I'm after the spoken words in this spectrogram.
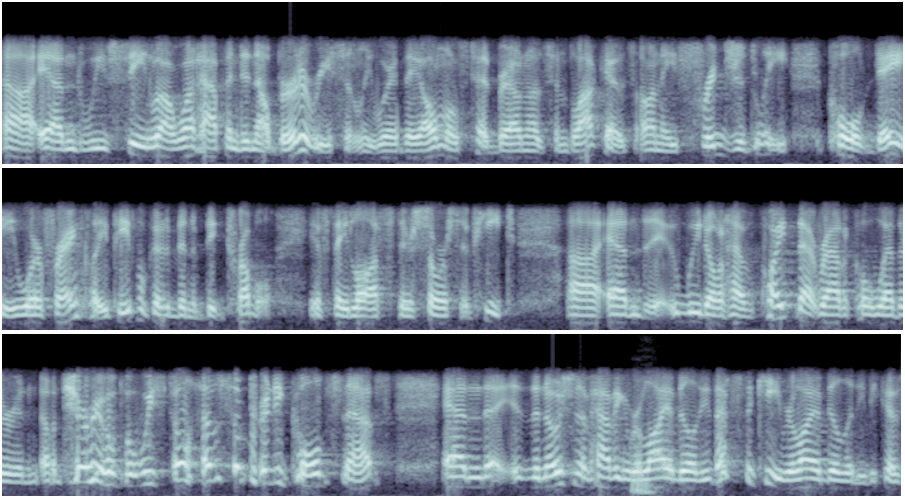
Uh, and we've seen, well, what happened in Alberta recently, where they almost had brownouts and blackouts on a frigidly cold day, where frankly, people could have been in big trouble if they lost their source of heat. Uh, and we don't have quite that radical weather in Ontario, but we still have some pretty cold snaps. And the notion of having reliability, that's the key reliability, because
